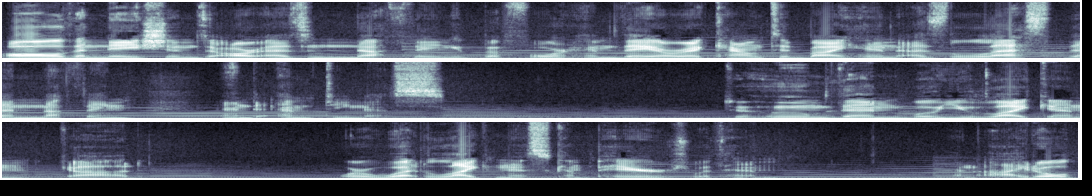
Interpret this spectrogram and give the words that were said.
All the nations are as nothing before him. They are accounted by him as less than nothing and emptiness. To whom then will you liken God? Or what likeness compares with him? An idol?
